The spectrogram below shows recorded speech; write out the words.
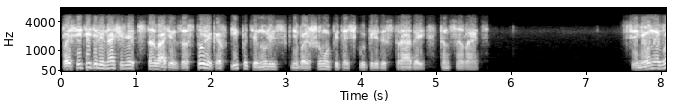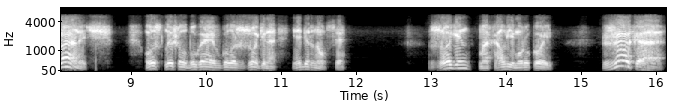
посетители начали вставать из-за столиков и потянулись к небольшому пятачку перед эстрадой танцевать. «Семен Иванович!» — услышал Бугаев голос Жогина и обернулся. Жогин махал ему рукой. «Жека!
